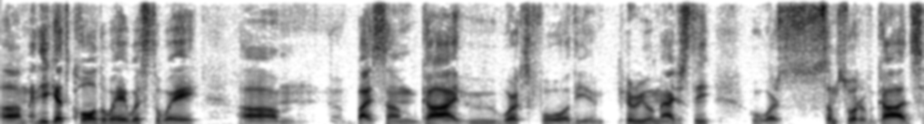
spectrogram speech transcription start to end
Um, and he gets called away, whisked away um, by some guy who works for the Imperial Majesty, who are some sort of gods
